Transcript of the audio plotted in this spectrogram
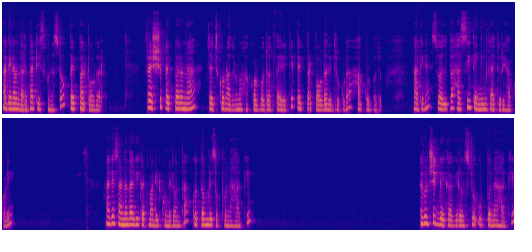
ಹಾಗೆಯೇ ಒಂದು ಅರ್ಧ ಟೀ ಸ್ಪೂನಷ್ಟು ಪೆಪ್ಪರ್ ಪೌಡರ್ ಫ್ರೆಶ್ ಪೆಪ್ಪರನ್ನು ಜಜ್ಕೊಂಡಾದ್ರೂ ಹಾಕ್ಕೊಳ್ಬೋದು ಅಥವಾ ಈ ರೀತಿ ಪೆಪ್ಪರ್ ಪೌಡರ್ ಇದ್ದರೂ ಕೂಡ ಹಾಕ್ಕೊಳ್ಬೋದು ಹಾಗೆಯೇ ಸ್ವಲ್ಪ ಹಸಿ ತೆಂಗಿನಕಾಯಿ ತುರಿ ಹಾಕ್ಕೊಳ್ಳಿ ಹಾಗೆ ಸಣ್ಣದಾಗಿ ಕಟ್ ಮಾಡಿಟ್ಕೊಂಡಿರೋಂಥ ಕೊತ್ತಂಬರಿ ಸೊಪ್ಪನ್ನು ಹಾಕಿ. ರುಚಿಗೆ ಬೇಕಾಗಿರೋಷ್ಟು ಉಪ್ಪನ್ನು ಹಾಕಿ.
